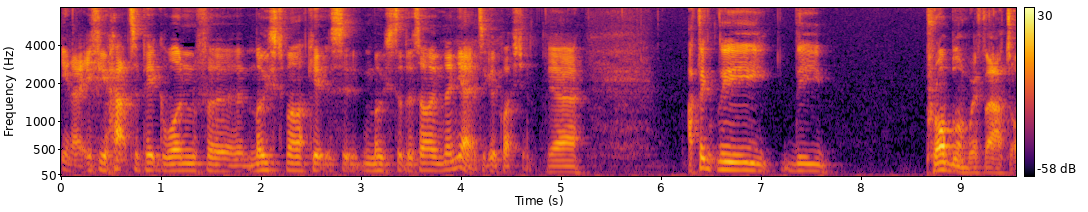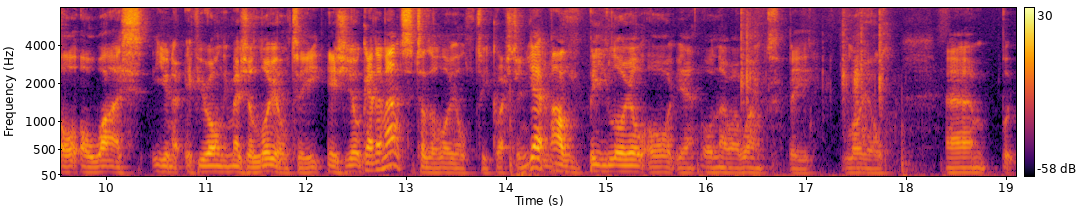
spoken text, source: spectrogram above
you know, if you had to pick one for most markets most of the time, then yeah, it's a good question. Yeah, I think the the problem with that, or, or why you know, if you only measure loyalty, is you'll get an answer to the loyalty question. Yeah, I'll be loyal, or yeah, or no, I won't be loyal. Um, but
